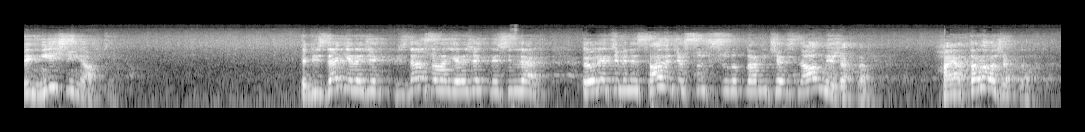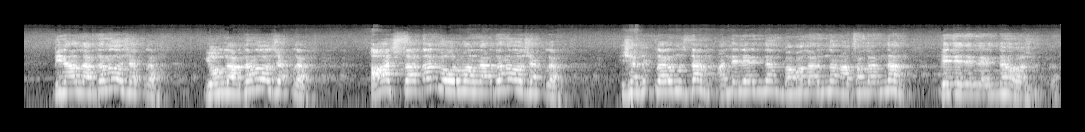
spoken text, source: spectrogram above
Ve niçin yaptı? Ve bizden gelecek, bizden sonra gelecek nesiller öğretimini sadece suçlulukların içerisine almayacaklar. Hayattan alacaklar. Binalardan alacaklar. Yollardan alacaklar. Ağaçlardan ve ormanlardan alacaklar. Yaşadıklarımızdan, annelerinden, babalarından, atalarından ve dedelerinden alacaklar.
